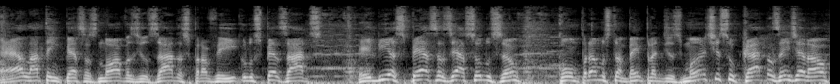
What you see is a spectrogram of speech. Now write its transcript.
É, lá tem peças novas e usadas para veículos pesados. Elias Peças é a solução. Compramos também para desmanche e sucatas em geral.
